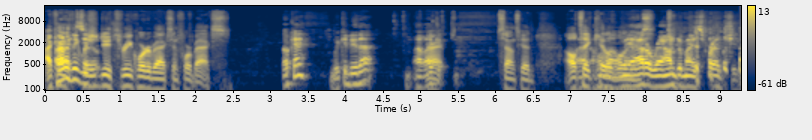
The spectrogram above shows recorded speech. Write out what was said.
I kind of right, think so... we should do three quarterbacks and four backs. Okay, we can do that. I like right. it. Sounds good. I'll uh, take Caleb on, Let me add a round to my spreadsheet.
